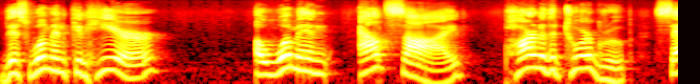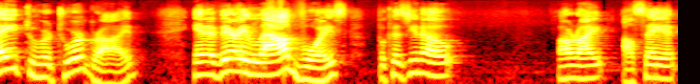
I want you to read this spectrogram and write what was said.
this woman could hear a woman outside, part of the tour group, say to her tour guide in a very loud voice, because, you know, all right, I'll say it,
